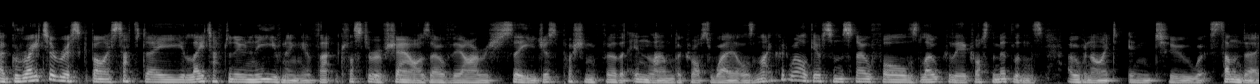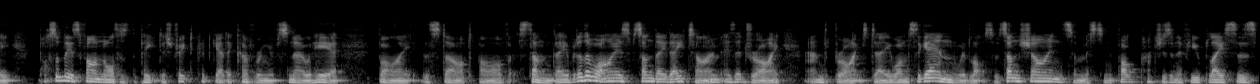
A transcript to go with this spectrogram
A greater risk by Saturday late afternoon and evening of that cluster of showers over the Irish Sea just pushing further inland across Wales, and that could well give some snowfalls locally across the Midlands overnight into Sunday. Possibly as far north as the Peak District could get a covering of snow here by the start of Sunday. But otherwise, Sunday daytime is a dry and bright day once again, with lots of sunshine, some mist and fog patches in a few places,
